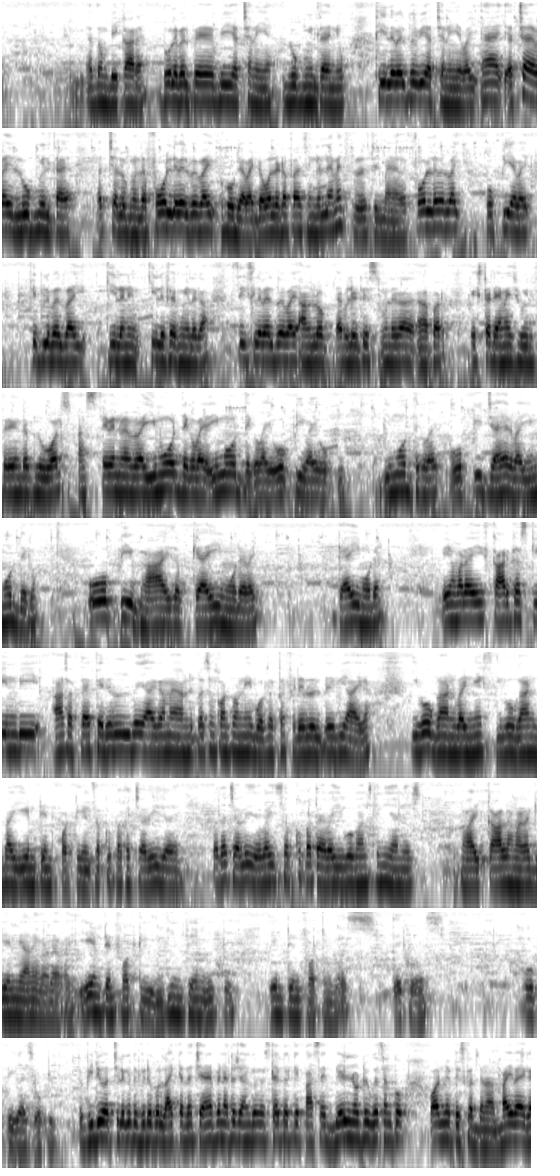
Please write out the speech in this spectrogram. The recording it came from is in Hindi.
एकदम बेकार है। दो लेवल पे भी अच्छा नहीं है। लुक मिलता है न्यू थ्री लेवल पे भी अच्छा नहीं है भाई। है अच्छा है भाई, लुक मिलता है। अच्छा लुक मिलता है। फोर लेवल पे भाई हो गया भाई। Double of fire single damage speed minus four level भाई ओपी है भाई। फिफ्थ लेवल भाई किल किल इफ़ेक्ट मिलेगा। सिक्स लेवल पे भाई अनलॉक एबिलिटीज मिलेगा यहाँ पर। एक्स्ट्रा डैमेज हुई फिर in the glue walls seven में भाई इमोट देखो भाई इमोट देखो भाई। ओपी भाई ओपी इमोट देखो भाई। ओपी जहर भाई इमोट देखो। ओपी भाई सब क्या ही मोड है भाई। क्या ही मोड है। ये हमारा इस कार का स्किन भी आ सकता है फेडरल भी आएगा, मैं हंड्रेड परसेंट कन्फर्म नहीं बोल सकता फेडरल पे भी आएगा। इवो गान भाई नेक्स्ट ईवो गान भाई एम टेन फोर्टीन सबको पता चल ही जाए। पता चल ही जाए भाई, सबको पता है भाई ईवो गान स्किन नहीं है नेक्स्ट भाई, काल हमारा गेम में आने वाला है भाई एम टेन फोर्टीन गेम फेम ईफो एम टेन फोर्टीन गैस देखो गैस ओपी गैस ओपी। तो वीडियो अच्छी लगे तो वीडियो को लाइक कर देना चैनल पर ना तो चैनल को सब्सक्राइब करके पास है बेल नोटिफिकेशन को ऑल में प्रेस कर देना। Bye bye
